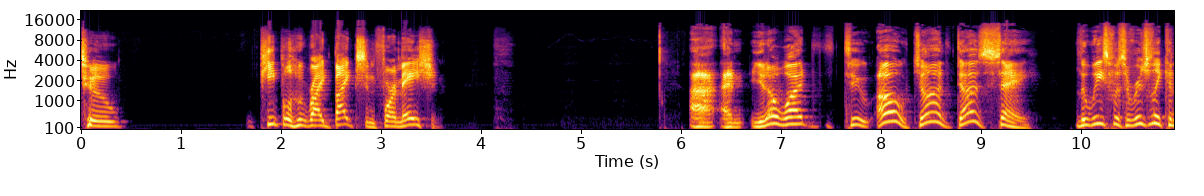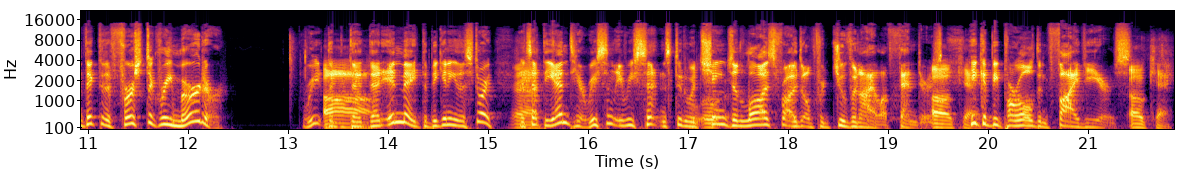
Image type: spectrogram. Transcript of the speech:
to people who ride bikes in formation. Uh, and you know what? Too. Oh, John does say Luis was originally convicted of first degree murder. Re- the- Oh. the- that inmate, the beginning of the story. It's at the end here. Recently resentenced due to a change in laws for oh, for juvenile offenders. Okay. he could be paroled in five years. Okay,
